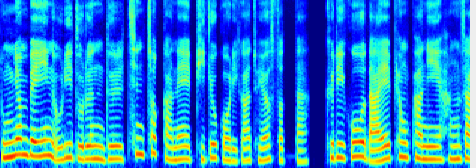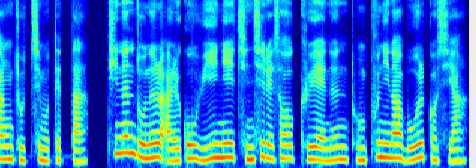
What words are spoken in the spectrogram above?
동년배인 우리 둘은 늘 친척 간의 비교거리가 되었었다. 그리고 나의 평판이 항상 좋지 못했다. 티는 돈을 알고 위인이 진실해서 그 애는 돈푼이나 모을 것이야.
